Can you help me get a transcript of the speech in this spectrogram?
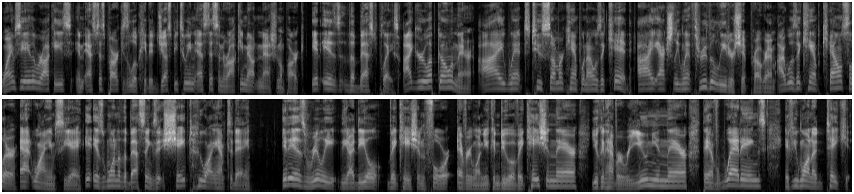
YMCA of the Rockies in Estes Park is located just between Estes and Rocky Mountain National Park. It is the best place. I grew up going there. I went to summer camp when I was a kid. I actually went through the leadership program. I was a camp counselor at YMCA. It is one of the best things. It shaped who I am today. It is really the ideal vacation for everyone. You can do a vacation there, you can have a reunion there, they have weddings. If you want to take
